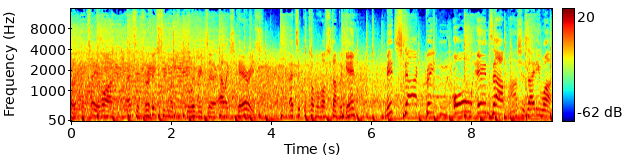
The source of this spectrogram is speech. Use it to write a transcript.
I'll tell you what, that's a very similar delivery to Alex Carey's. That's at the top of off stump again. Mitch Starc beaten, all ends up. Marsh is 81.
